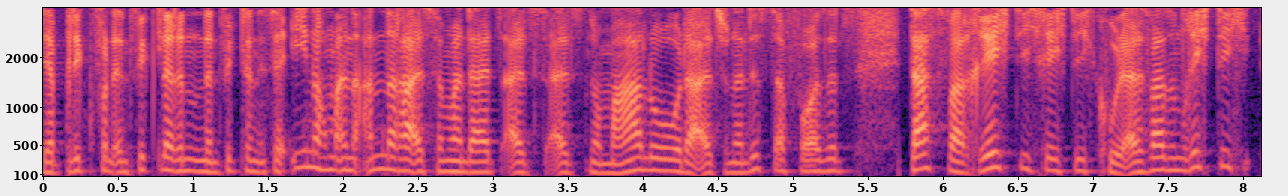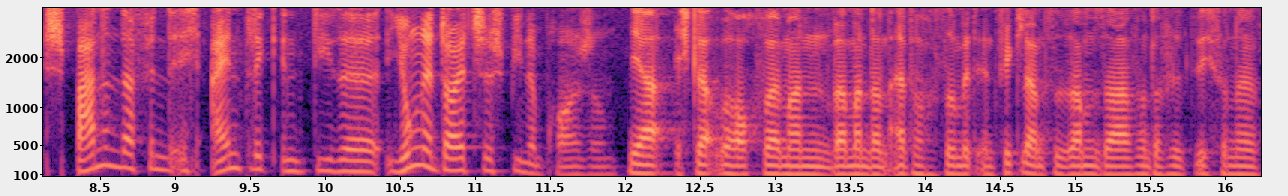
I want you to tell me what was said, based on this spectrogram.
Der Blick von Entwicklerinnen und Entwicklern ist ja eh nochmal ein anderer, als wenn man da jetzt als, als Normalo oder als Journalist davor sitzt. Das war richtig, richtig cool. Also es war so ein richtig spannender, finde ich, Einblick in diese junge deutsche Spielebranche. Ja, ich glaube auch, weil man, weil man dann einfach so mit Entwicklern zusammensaß und das jetzt nicht so eine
